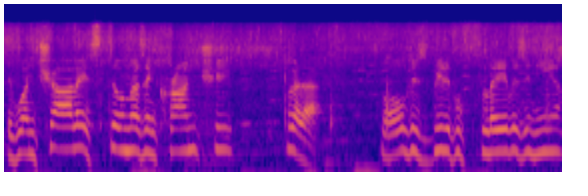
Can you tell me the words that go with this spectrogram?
The guanciale is still nice and crunchy. Look at that. All these beautiful flavors in here.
